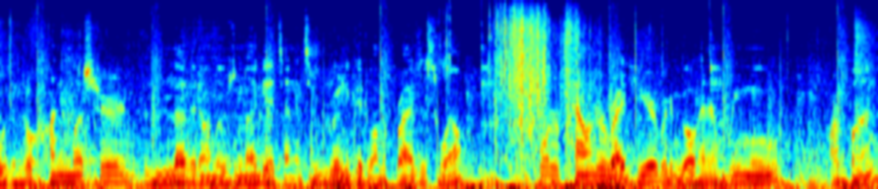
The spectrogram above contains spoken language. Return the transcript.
with a little honey mustard. Love it on those nuggets and it's really good on the fries as well. Quarter pounder right here. We're gonna go ahead and remove our bun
